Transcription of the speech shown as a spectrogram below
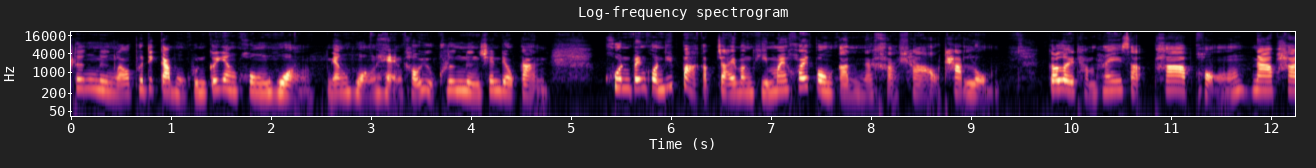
ครึ่งหนึ่งแล้วพฤติกรรมของคุณก็ยังคงห่วง ยังห่วงแหนเขาอยู่ครึ่งหนึ่งเช่นเดียวกัน คุณเป็นคนที่ปากกับใจบางทีไม่ค่อยตรงกันนะคะ ชาวธาตุลม ก็เลยทำให้สภาพของหน้าไพ่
